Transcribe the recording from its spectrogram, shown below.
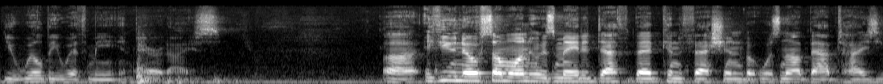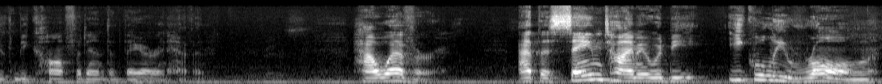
You will be with me in paradise. Uh, if you know someone who has made a deathbed confession but was not baptized, you can be confident that they are in heaven. However, at the same time, it would be equally wrong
